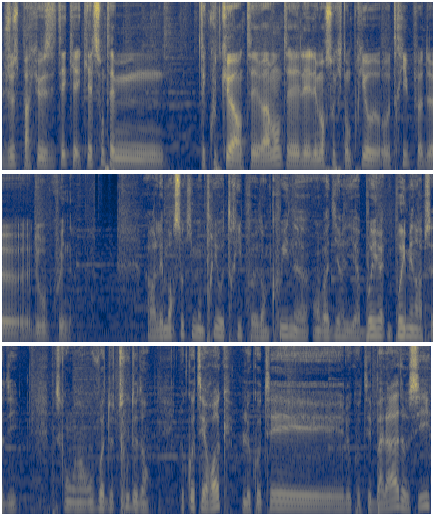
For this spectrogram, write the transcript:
Juste par curiosité, que- quels sont tes, tes coups de cœur tes, Vraiment tes- les, les morceaux qui t'ont pris au, au trip de, du groupe Queen? Alors les morceaux qui m'ont pris au trip dans Queen, on va dire il y a Bohe- Bohemian Rhapsody parce qu'on on voit de tout dedans. Le côté rock, le côté, le côté balade aussi,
